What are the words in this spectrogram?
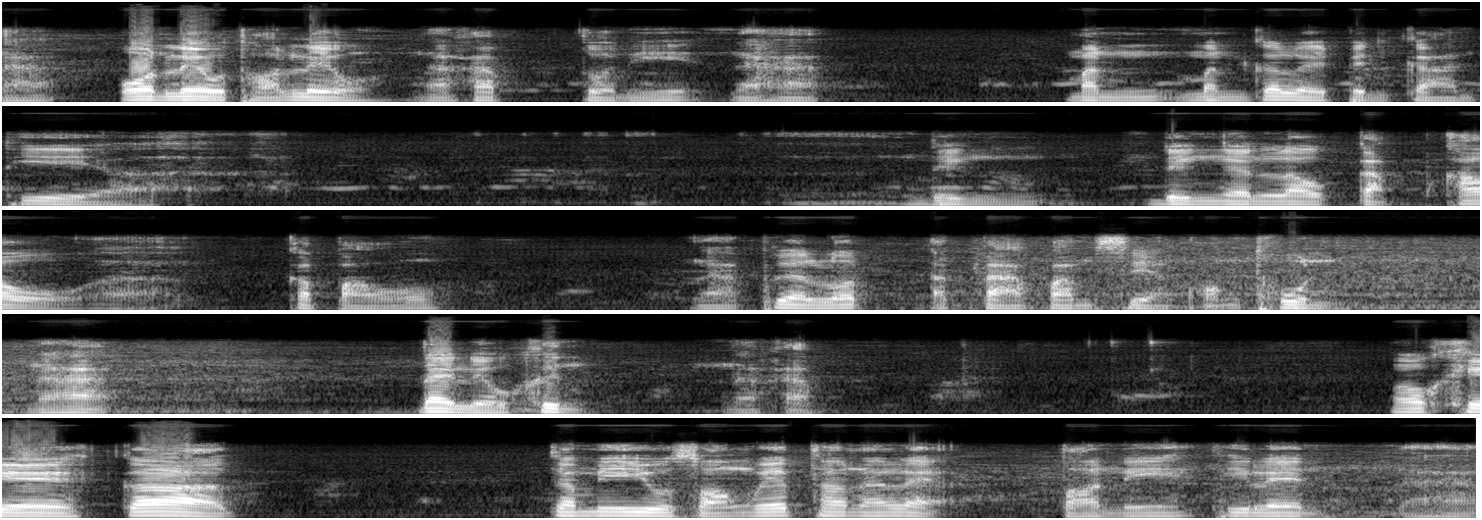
นะโอนเร็วถอนเร็วนะครับ ตัวนี้นะฮะมันมันก็เลยเป็นการที่ดึงดึงเงินเรากลับเข้ากระเป๋านะเพื่อลดอัตราความเสี่ยงของทุนนะฮะได้เร็วขึ้น นะครับ โอเคก็จะมีอยู่ 2 เว็บเท่านั้นแหละ ตอนนี้ที่เล่นนะฮะ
